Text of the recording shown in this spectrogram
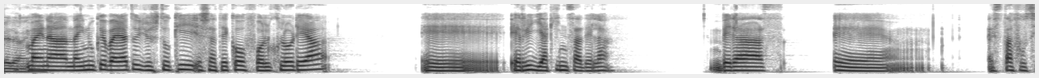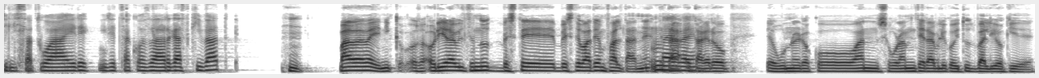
bera, baina. nahi nuke bairatu justuki esateko folklorea e, herri jakintza dela. Beraz, e, ez da fosilizatua ere, niretzako ez da argazki bat, Bai, bai, bai, nik oza, hori erabiltzen dut beste, beste baten faltan, eh? Bai, eta, bai. eta gero egunerokoan seguramente erabiliko ditut baliokide.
